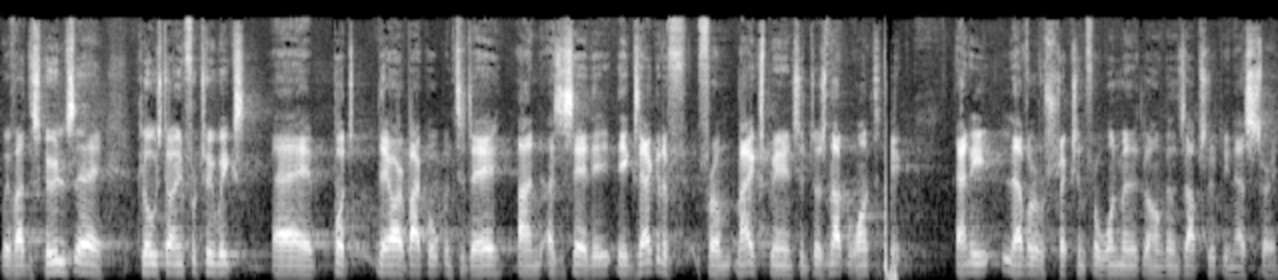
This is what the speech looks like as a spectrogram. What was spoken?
we've had the schools uh, closed down for two weeks, uh, but they are back open today. And as I say, the, the Executive, from my experience, does not want to take any level of restriction for one minute longer than is absolutely necessary.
